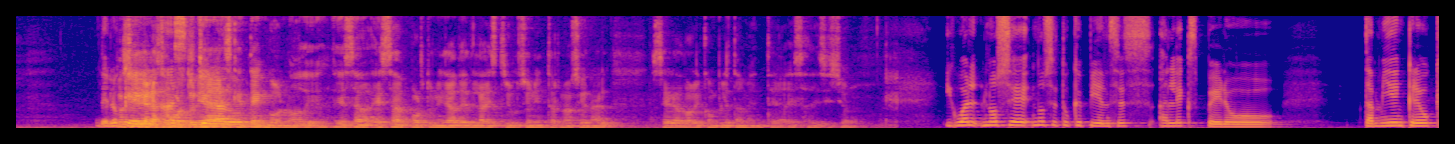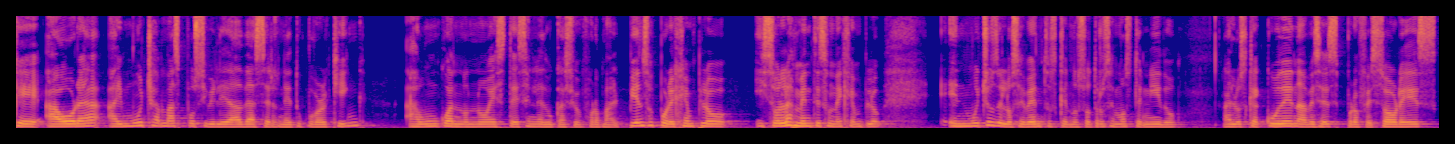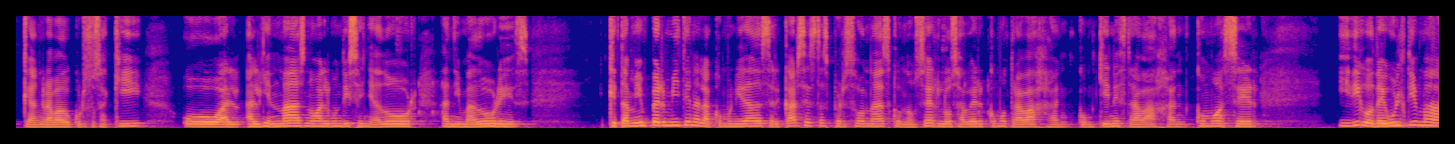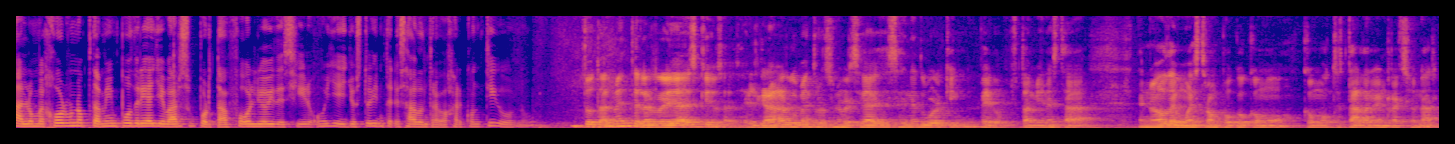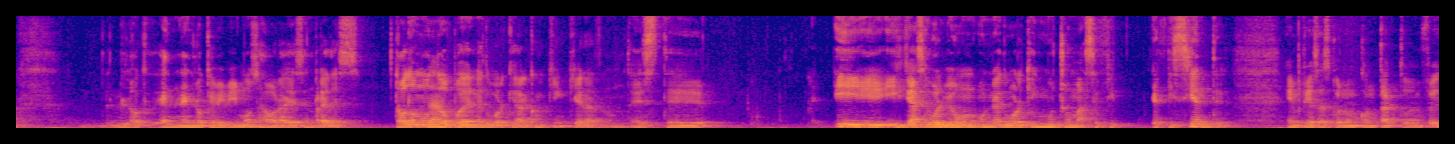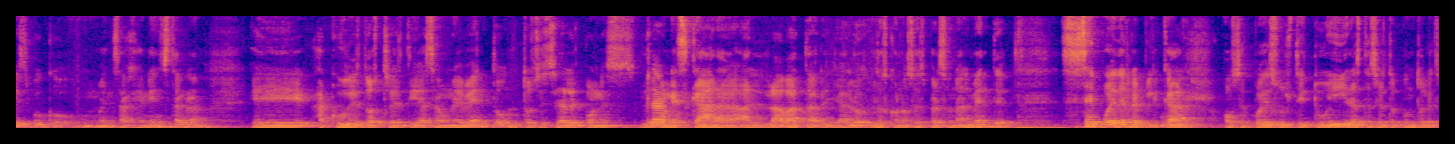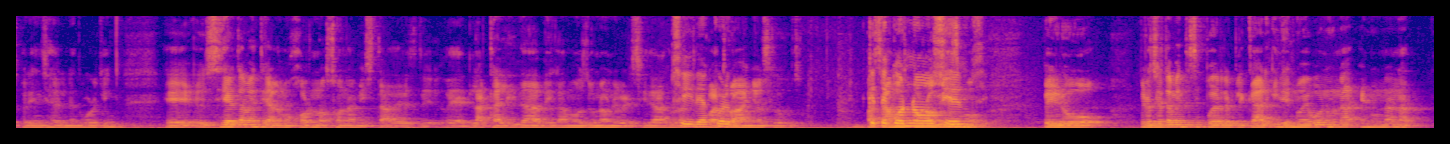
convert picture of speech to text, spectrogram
de, lo pues que sí, de las oportunidades llegado. que tengo, ¿no? De esa, esa oportunidad de la distribución internacional, se la doy completamente a esa decisión. Igual, no sé, no sé tú qué pienses, Alex, pero también creo que ahora hay mucha más posibilidad de hacer networking, aun cuando no estés en la educación formal. Pienso, por ejemplo, y solamente es un ejemplo, en muchos de los eventos que nosotros hemos tenido, a los que acuden a veces profesores que han grabado cursos aquí o al, alguien más, ¿no? Algún diseñador, animadores, que también permiten a la comunidad acercarse a estas personas, conocerlos, saber cómo trabajan, con quiénes trabajan, cómo hacer. Y digo, de última, a lo mejor uno también podría llevar su portafolio y decir, oye, yo estoy interesado en trabajar contigo, ¿no? Totalmente, la realidad es que o sea, el gran argumento de las universidades es el networking, pero pues, también está, de nuevo demuestra un poco cómo, cómo te tardan en reaccionar. Lo, en, en, lo que vivimos ahora es en redes. Todo el mundo claro. puede networkear con quien quieras, ¿no? Este, y, y, ya se volvió un, un networking mucho más efi eficiente. Empiezas con un contacto en Facebook o un mensaje en Instagram, eh, acudes dos, tres días a un evento, entonces ya le pones, claro. le pones cara al avatar y ya lo, los conoces personalmente. Se puede replicar o se puede sustituir hasta cierto punto la experiencia del networking. Eh, ciertamente a lo mejor no son amistades de, de, la calidad, digamos, de una universidad durante sí, de cuatro años. Los, que te conocen. Mismo, sí. pero, pero ciertamente se puede replicar y de nuevo en una, en una,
